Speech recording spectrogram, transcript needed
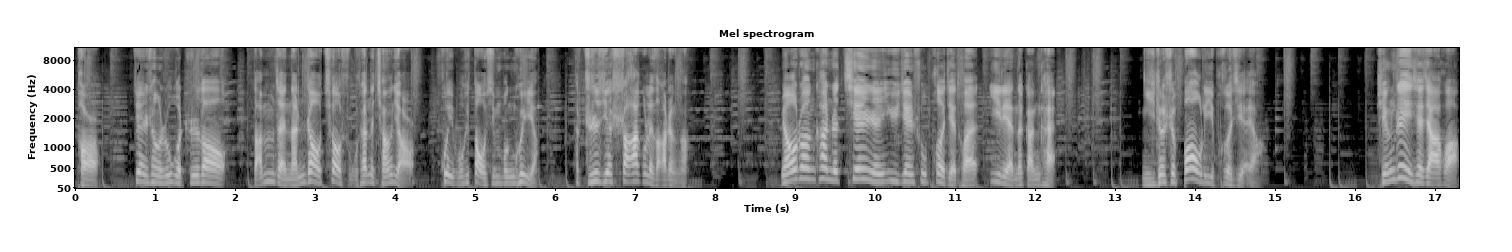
头儿，剑圣如果知道咱们在南诏撬蜀山的墙角，会不会道心崩溃呀？他直接杀过来咋整啊？苗壮看着千人御剑术破解团，一脸的感慨：“你这是暴力破解呀！凭这些家伙，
